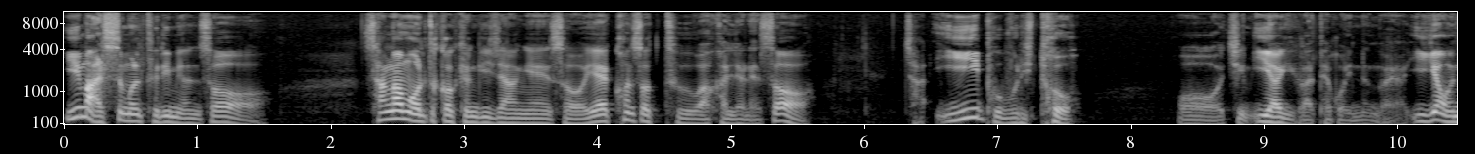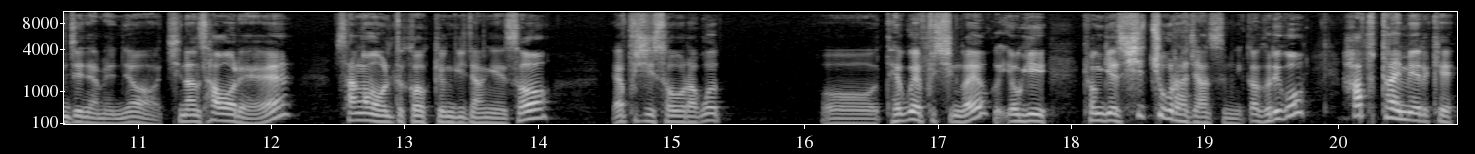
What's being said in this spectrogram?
이 말씀을 드리면서 상암 월드컵 경기장에서의 콘서트와 관련해서 자, 이 부분이 또 어, 지금 이야기가 되고 있는 거예요. 이게 언제냐면요. 지난 4월에 상암 월드컵 경기장에서 FC 서울하고 어, 대구 FC인가요? 여기 경기에서 시축을 하지 않습니까? 그리고 하프타임에 이렇게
